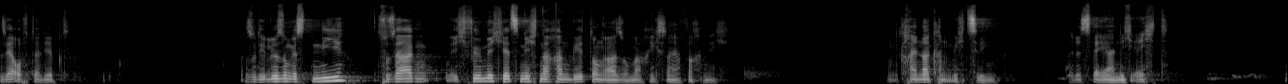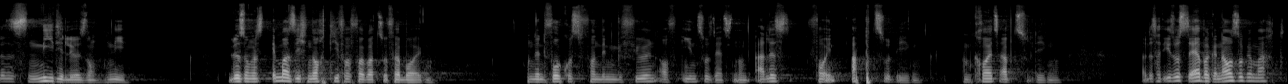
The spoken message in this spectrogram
sehr oft erlebt. Also die Lösung ist nie zu sagen, ich fühle mich jetzt nicht nach Anbetung, also mache ich es einfach nicht. Und keiner kann mich zwingen, weil das wäre ja nicht echt. Das ist nie die Lösung, nie. Die Lösung ist immer, sich noch tiefer vor Gott zu verbeugen und den Fokus von den Gefühlen auf ihn zu setzen und alles vor ihn abzulegen, am Kreuz abzulegen. Und das hat Jesus selber genauso gemacht.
